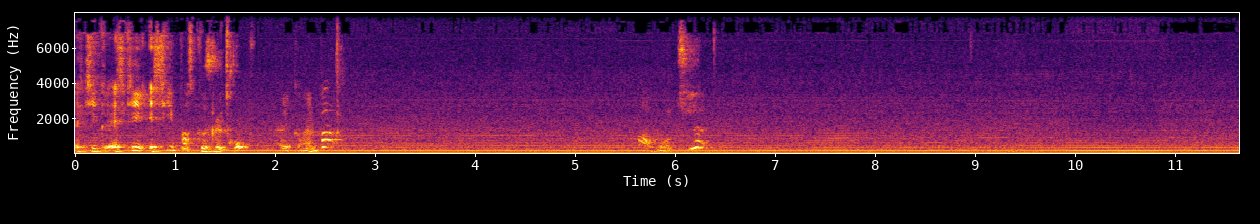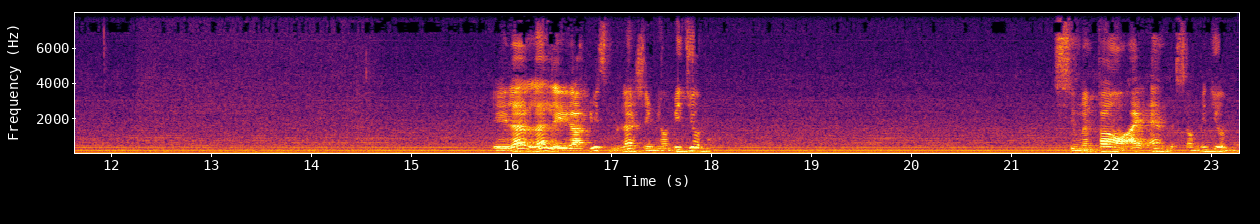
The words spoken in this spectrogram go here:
Est-ce qu'il est que je le trompe? Euh, Quand même pas. Oh mon dieu Et là, là, les graphismes, là, j'ai mis en médium. C'est même pas en high-end, c'est en médium.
